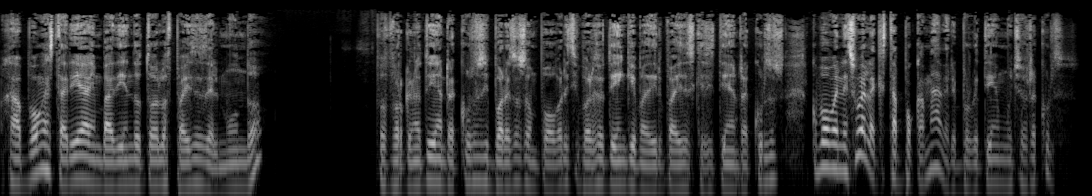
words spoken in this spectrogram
Japón estaría invadiendo todos los países del mundo pues porque no tienen recursos y por eso son pobres y por eso tienen que invadir países que sí tienen recursos, como Venezuela, que está poca madre porque tienen muchos recursos.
